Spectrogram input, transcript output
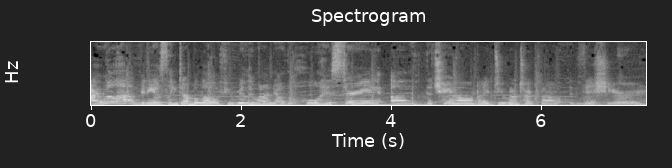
I will have videos linked down below if you really want to know the whole history of the channel, but I do want to talk about this year,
